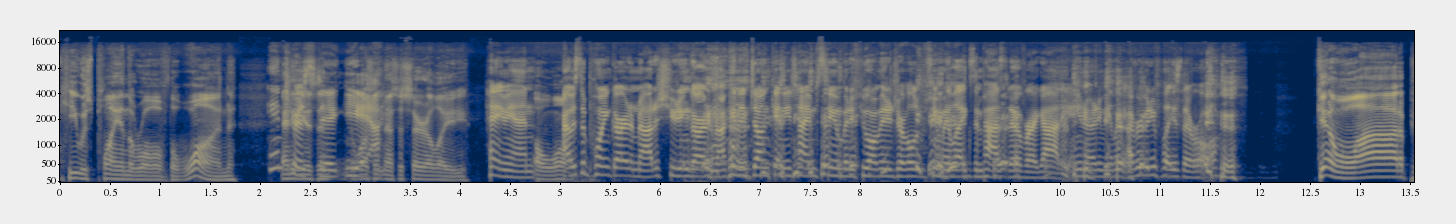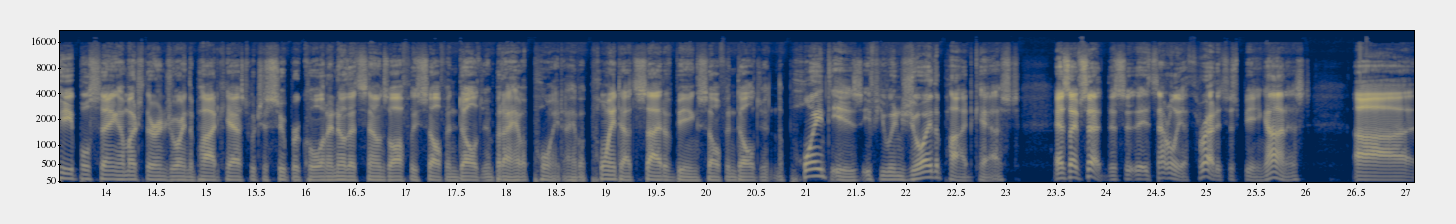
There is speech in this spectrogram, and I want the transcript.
he was playing the role of the one. And he Interesting. Yeah. wasn't necessarily. Hey man. I was a point guard. I'm not a shooting guard. I'm not going to dunk anytime soon. But if you want me to dribble between my legs and pass it over, I got it. You know what I mean? Like everybody plays their role. Getting a lot of people saying how much they're enjoying the podcast, which is super cool. And I know that sounds awfully self indulgent, but I have a point. I have a point outside of being self indulgent. And the point is if you enjoy the podcast, as I've said, this is, it's not really a threat, it's just being honest. Uh,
